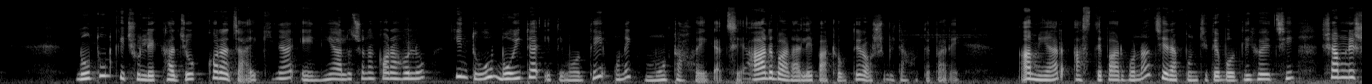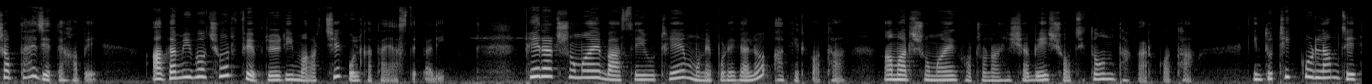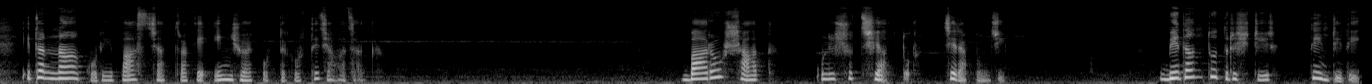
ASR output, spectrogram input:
নতুন কিছু লেখা যোগ করা যায় কি না এ নিয়ে আলোচনা করা হলো, কিন্তু বইটা ইতিমধ্যে অনেক মোটা হয়ে গেছে। আর বাড়ালে পাঠকদের অসুবিধা হতে পারে। আমি আর আসতে পারব না, চেরাপুঞ্জিতে বদলি হয়েছি, সামনের সপ্তাহে যেতে হবে। আগামী বছর ফেব্রুয়ারি, মার্চে কলকাতায় আসতে পারি। ফেরার সময় বাসে উঠে মনে পড়ে গেল আগের কথা। আমার সময় ঘটনা হিসাবে সচেতন থাকার কথা। কিন্তু ঠিক করলাম যে এটা না করে বাস যাত্রাকে এনজয় করতে করতে যাওয়া যাক। বারো সাত, উনিশশো ছিয়াত্তর, চেরাপুঞ্জি। বেদান্ত দৃষ্টির তিনটি দিক।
